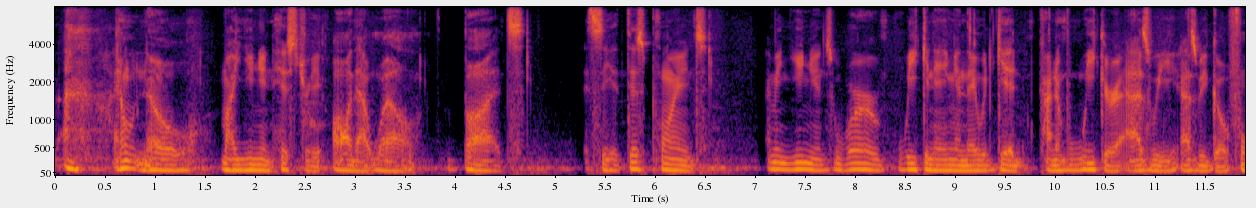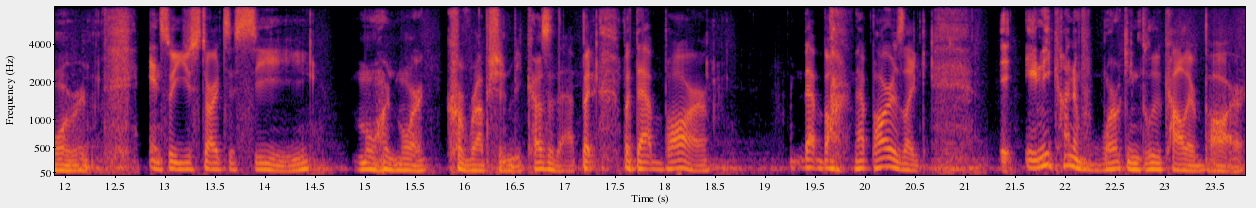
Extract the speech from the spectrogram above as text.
I don't know my union history all that well, but see, at this point, I mean, unions were weakening and they would get kind of weaker as we as we go forward, and so you start to see more and more corruption because of that. But but that bar, that bar, that bar is like any kind of working blue collar bar,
